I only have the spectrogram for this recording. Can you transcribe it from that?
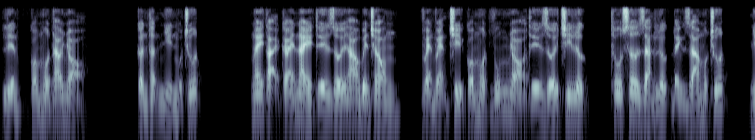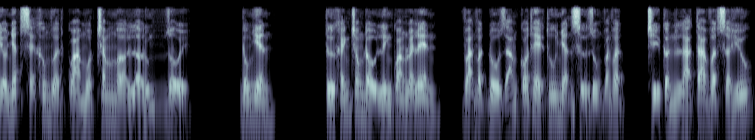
liền có một ao nhỏ. Cẩn thận nhìn một chút. Ngay tại cái này thế giới ao bên trong, vẹn vẹn chỉ có một vũng nhỏ thế giới chi lực, thô sơ giản lược đánh giá một chút, nhiều nhất sẽ không vượt qua một trăm ml đúng rồi. Đông nhiên từ khánh trong đầu linh quang nói lên, vạn vật đồ giám có thể thu nhận sử dụng vạn vật, chỉ cần là ta vật sở hữu,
